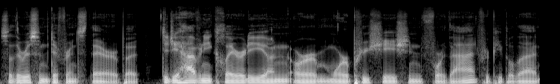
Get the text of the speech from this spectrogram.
So there is some difference there. But did you have any clarity on or more appreciation for that for people that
